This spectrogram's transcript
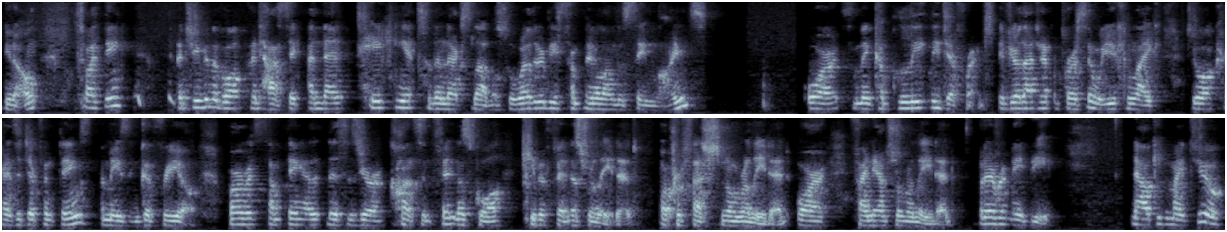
you know? So i think achieving the goal fantastic. And then taking it to the next level. So whether it be something along the same lines or something completely different if you're that type of person where you can like do all kinds of different things amazing good for you or if it's something uh, this is your constant fitness goal keep it fitness related or professional related or financial related whatever it may be now keep in mind too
